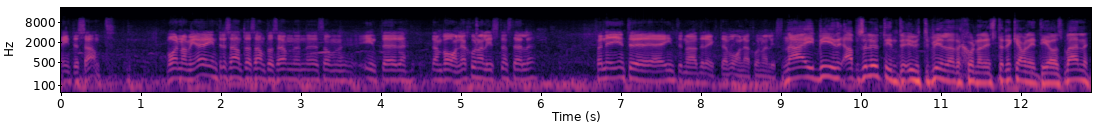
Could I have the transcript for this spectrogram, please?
Ah, intressant. Var det några mer intressanta samtalsämnen eh, som inte den vanliga journalisten ställer? För ni är inte, inte några direkta vanliga journalister. Nej, vi är absolut inte utbildade journalister, det kan man inte ge oss. Men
